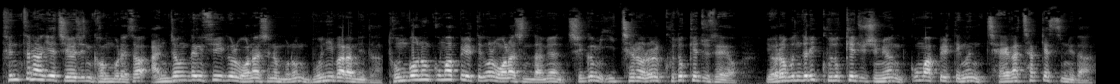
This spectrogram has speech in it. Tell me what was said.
튼튼하게 지어진 건물에서 안정된 수익을 원하시는 분은 문의 바랍니다. 돈 버는 꼬마 빌딩을 원하신다면 지금 이 채널을 구독해 주세요. 여러분들이 구독해 주시면 꼬마 빌딩은 제가 찾겠습니다.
